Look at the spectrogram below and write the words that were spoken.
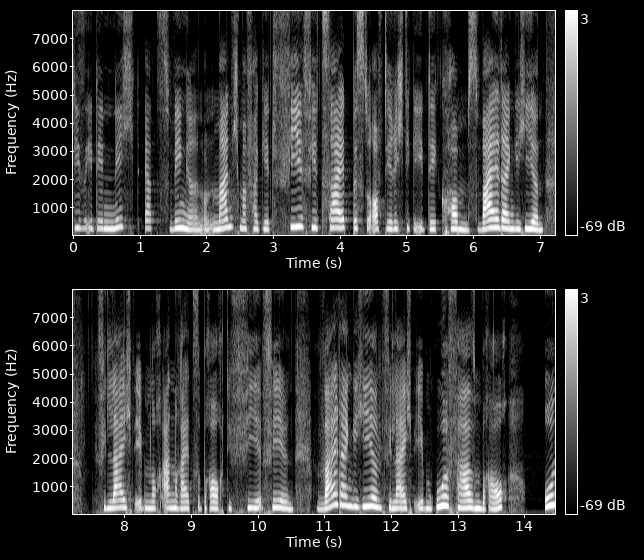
diese Idee nicht erzwingen und manchmal vergeht viel, viel Zeit, bis du auf die richtige Idee kommst, weil dein Gehirn vielleicht eben noch Anreize braucht, die fehlen, weil dein Gehirn vielleicht eben Ruhephasen braucht, um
